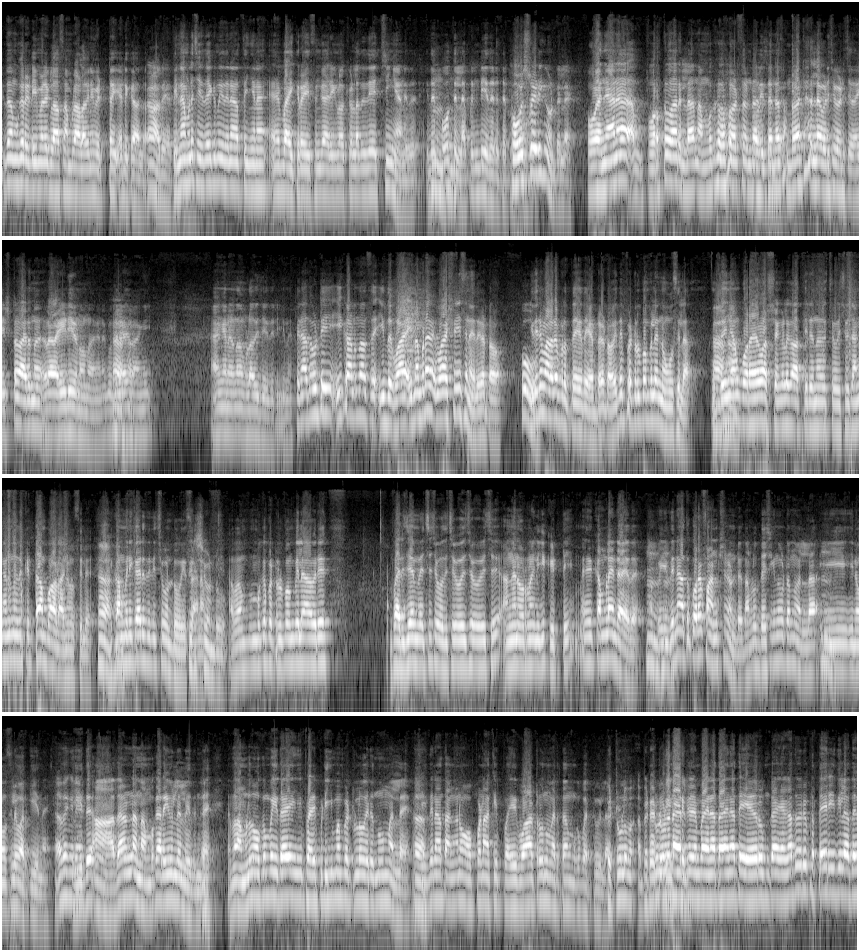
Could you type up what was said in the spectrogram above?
ഇത് നമുക്ക് റെഡിമെയ്ഡ് ഗ്ലാസ് നമ്മുടെ അളവിന് വെട്ട് എടുക്കാമല്ലോ. പിന്നെ നമ്മൾ ചെയ്തേക്കുന്ന ഇതിനകത്ത് ഇങ്ങനെ ബൈക്ക് റേസും കാര്യങ്ങളൊക്കെ ഉള്ളത് ഇത് എച്ചിങ് ആണ് ഇത് ഇത് പോത്തില്ല പ്രിന്റ് ചെയ്തെടുത്തിട്ട് ഹോഴ്സ് റൈഡിംഗ് ഉണ്ടല്ലേ? ഓ ഞാൻ പുറത്ത് പോകാറില്ല. നമുക്ക് ഹോഴ്സ് ഉണ്ട്. അതിൽ തന്നെ സ്വന്തമായിട്ടല്ല പഠിച്ചു പഠിച്ചത് ഇഷ്ടമായിരുന്നു റൈഡ് ചെയ്യണമെന്ന് അങ്ങനെ കുതിര വാങ്ങി അങ്ങനെയാണ് നമ്മൾ അത് ചെയ്തിരിക്കുന്നത്. പിന്നെ അതുകൊണ്ട് ഈ- കാണുന്ന ഇത് നമ്മുടെ വാഷ് ബേസിനാണ് ഇത് കേട്ടോ? ഇതിന് വളരെ പ്രത്യേകതയുണ്ട് കേട്ടോ. ഇത് പെട്രോൾ പമ്പിലെ നോസിലാ ഇത് ഞാൻ കുറെ വർഷങ്ങൾ കാത്തിരുന്ന് ചോദിച്ചു ചോദിച്ചു അങ്ങനെ കിട്ടാൻ പാടാ ന്യൂസിൽ? കമ്പനിക്കാർ തിരിച്ചു കൊണ്ടുപോയി സാധനം. കൊണ്ടുപോകും. നമുക്ക് പെട്രോൾ പമ്പിൽ ആ ഒരു പരിചയം വെച്ച് ചോദിച്ച് ചോദിച്ച് ചോദിച്ച് അങ്ങനെ ഒരെണ്ണം എനിക്ക് കിട്ടി കംപ്ലൈന്റ് ആയത്. അപ്പൊ ഇതിനകത്ത് കുറെ ഫംഗ്ഷൻ ഉണ്ട്. നമ്മൾ ഉദ്ദേശിക്കുന്ന കൂട്ടൊന്നും അല്ല ഈ ഇനോസിൽ വർക്ക് ചെയ്യുന്നത് ഇത് ആ അതാണ് നമുക്കറിയില്ലല്ലോ ഇതിന്റെ. അപ്പൊ നമ്മൾ നോക്കുമ്പോ ഇതായി പിടിക്കുമ്പോൾ പെട്രോൾ വരുന്നു എന്നല്ലേ. ഇതിനകത്ത് അങ്ങനെ ഓപ്പൺ ആക്കി വാട്ടർ ഒന്നും വരുത്താൻ നമുക്ക് പറ്റൂല. പെട്രോൾ പെട്രോൾ ഡയറക്റ്റ് ചെയ്യുമ്പോൾ അതിനകത്ത് അതിനകത്ത് എയറും അതൊരു പ്രത്യേക രീതിയിൽ അത്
